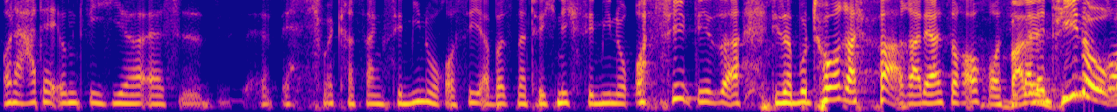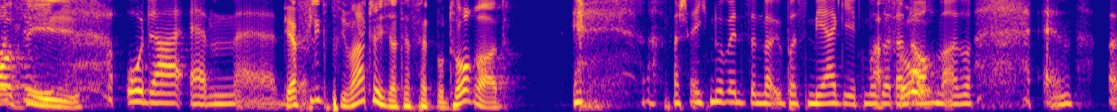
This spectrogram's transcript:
Und da hat er irgendwie hier, äh, äh, ich wollte gerade sagen Semino Rossi, aber es ist natürlich nicht Semino Rossi, dieser, dieser Motorradfahrer, der heißt doch auch Rossi. Valentino Rossi. Oder ähm, äh, Der fliegt Privatjet, ich dachte, der fährt Motorrad. wahrscheinlich nur, wenn es dann mal übers Meer geht, muss Ach er dann so. auch mal so ähm, äh,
